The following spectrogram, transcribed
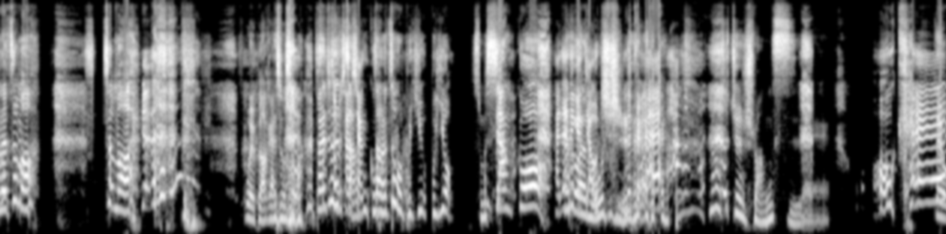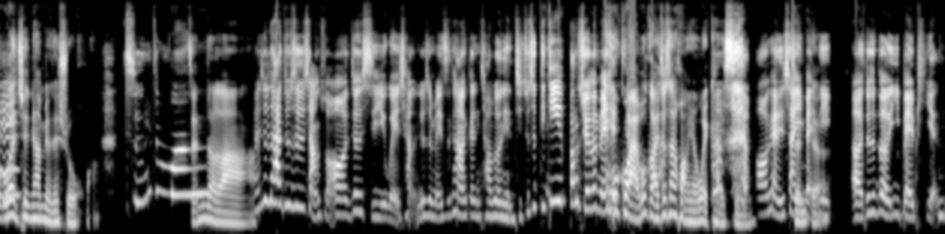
得这么。这么，我也不知道该说什么，反正就是长长得这么不幼不幼，什么香菇还在那个脚趾，然后就觉得爽死哎。OK，对我很确定他没有在说谎，真的吗？真的啦，还是他就是想说哦，就是习以为常，就是每次看到跟你差不多年纪，就是弟弟放学了没？不管不管，就算谎言我也开心。OK，你上一辈你。呃，就是乐意被骗，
